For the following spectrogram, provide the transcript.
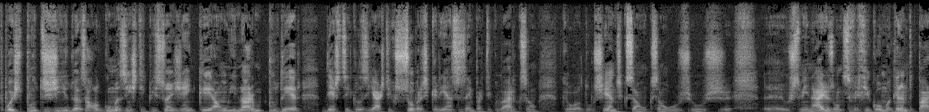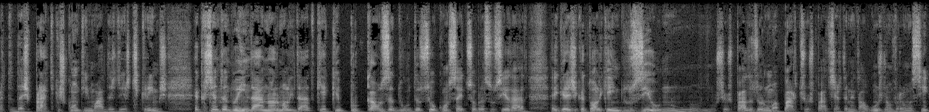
depois protegidas algumas instituições em que há um enorme poder destes eclesiásticos sobre as crianças em particular, que são que são adolescentes, que são, que são os, os, uh, os seminários, onde se verificou uma grande parte das práticas continuadas destes crimes, acrescentando ainda a normalidade, que é que, por causa do, do seu conceito sobre a sociedade, a Igreja Católica induziu no, no, nos seus padres, ou numa parte dos seus padres, certamente alguns não verão assim,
